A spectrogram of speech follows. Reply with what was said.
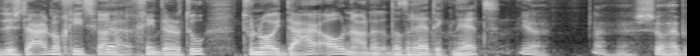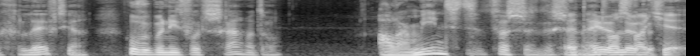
Dus daar nog iets. Ja. Dan ging er naartoe. Toernooi daar. Oh, nou, dat, dat red ik net. Ja, nou, zo heb ik geleefd, ja. Hoef ik me niet voor te schamen, toch? Allerminst. Het was, het was wat je- het was wat je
